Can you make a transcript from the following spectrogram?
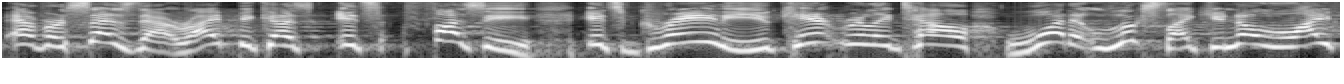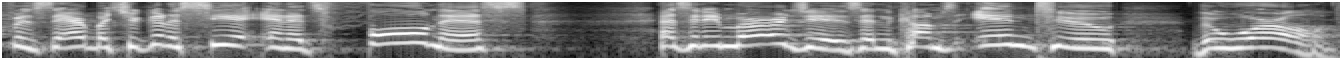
ever says that, right? Because it's fuzzy, it's grainy. You can't really tell what it looks like. You know life is there, but you're going to see it in its fullness as it emerges and comes into the world.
